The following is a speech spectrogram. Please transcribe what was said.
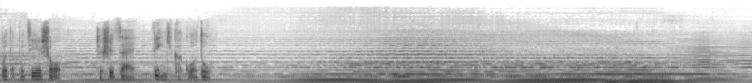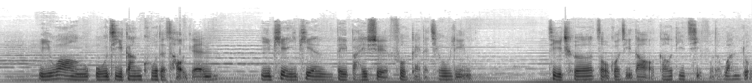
不得不接受，这是在另一个国度。一望无际干枯的草原，一片一片被白雪覆盖的丘陵。汽车走过几道高低起伏的弯路，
